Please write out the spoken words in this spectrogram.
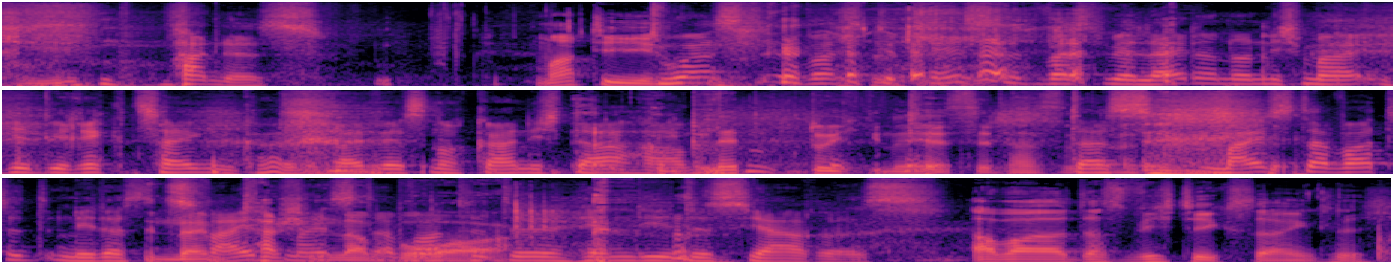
Hannes, Martin, du hast was getestet, was wir leider noch nicht mal hier direkt zeigen können, weil wir es noch gar nicht da haben. Komplett durchgetestet hast du Das meist erwartet, nee, das In deinem zweitmeist Taschenlabor. erwartete Handy des Jahres. aber das Wichtigste eigentlich.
